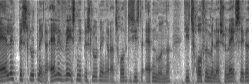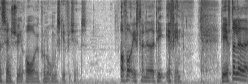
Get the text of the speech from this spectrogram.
Alle beslutninger, alle væsentlige beslutninger, der er truffet de sidste 18 måneder, de er truffet med national sikkerhedshensyn over økonomisk efficiens. Og hvor efterlader det FN? Det efterlader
